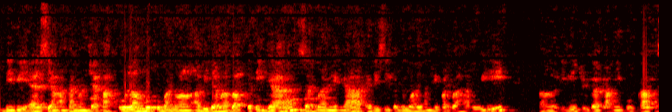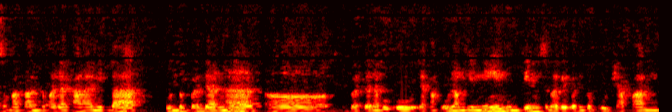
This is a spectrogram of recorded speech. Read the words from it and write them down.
DBS yang akan mencetak ulang buku manual Abidama bab ketiga, Serbaneka, edisi kedua yang diperbaharui. Uh, ini juga kami buka kesempatan kepada Kalanita untuk berdana uh, berdana buku cetak ulang ini mungkin sebagai bentuk ucapan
